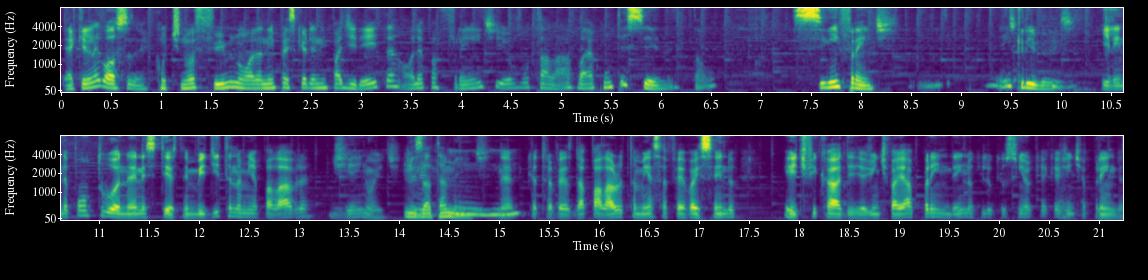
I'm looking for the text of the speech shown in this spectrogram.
é aquele negócio, né? Continua firme, não olha nem pra esquerda nem pra direita, olha pra frente, eu vou estar lá, vai acontecer, né? Então, siga em frente. É incrível isso. E ele ainda pontua, né, nesse texto, né, medita na minha palavra dia e noite, Exatamente. Uhum. né? Porque através da palavra também essa fé vai sendo edificada e a gente vai aprendendo aquilo que o Senhor quer que a gente aprenda,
